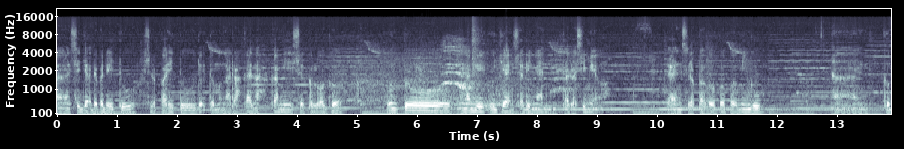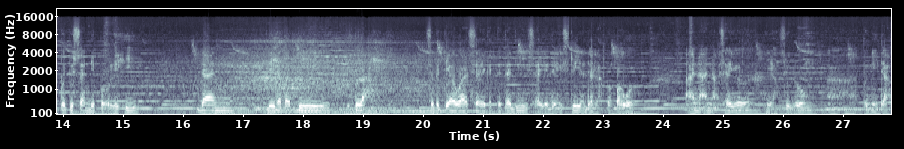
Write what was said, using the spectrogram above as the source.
uh, sejak daripada itu selepas itu doktor mengarahkanlah kami sekeluarga untuk mengambil ujian saringan thalassemia. Dan selepas beberapa minggu uh, keputusan diperolehi dan didapati itulah seperti awal saya kata tadi saya dan isteri adalah pembawa anak-anak saya yang sulung uh, pengidap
